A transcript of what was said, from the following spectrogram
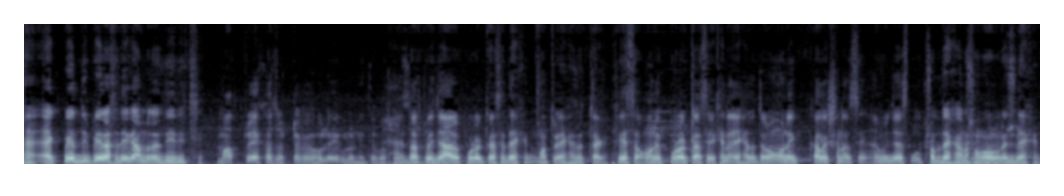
হ্যাঁ এক পেয়ার দুই পেয়ার আছে দেখে আমরা দিয়ে দিচ্ছি। মাত্র এক হাজার টাকা হলে এগুলো নিতে পারবেন হ্যাঁ তারপরে যে আরও প্রোডাক্ট আছে দেখেন মাত্র এক হাজার টাকা। ঠিক আছে অনেক প্রোডাক্ট আছে। এখানে এক হাজার টাকার অনেক কালেকশন আছে। আমি জাস্ট সব দেখানো সম্ভব না দেখেন।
